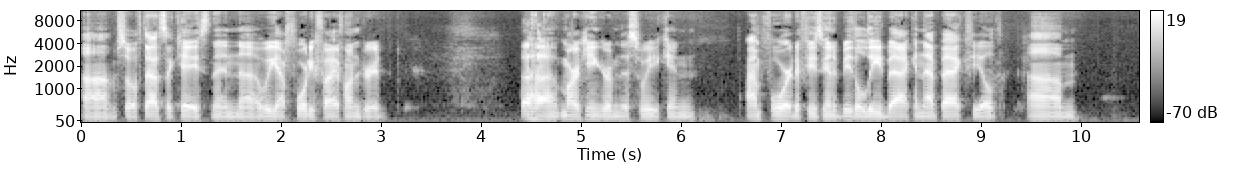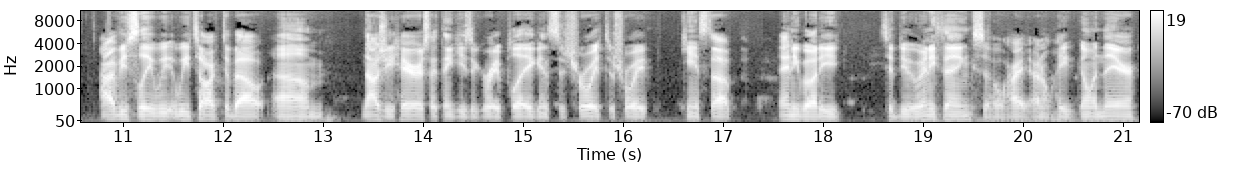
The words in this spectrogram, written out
Um, so if that's the case, then uh, we got 4,500 uh, Mark Ingram this week, and I'm for it if he's going to be the lead back in that backfield. Um, obviously, we, we talked about um, Najee Harris. I think he's a great play against Detroit. Detroit can't stop anybody to do anything, so I, I don't hate going there.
